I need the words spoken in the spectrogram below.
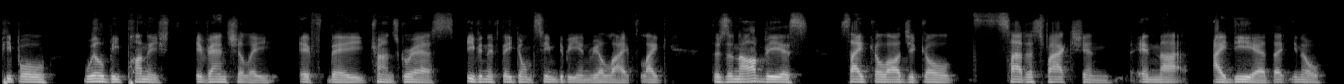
people will be punished eventually if they transgress, even if they don't seem to be in real life. Like there's an obvious psychological satisfaction in that idea that, you know,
